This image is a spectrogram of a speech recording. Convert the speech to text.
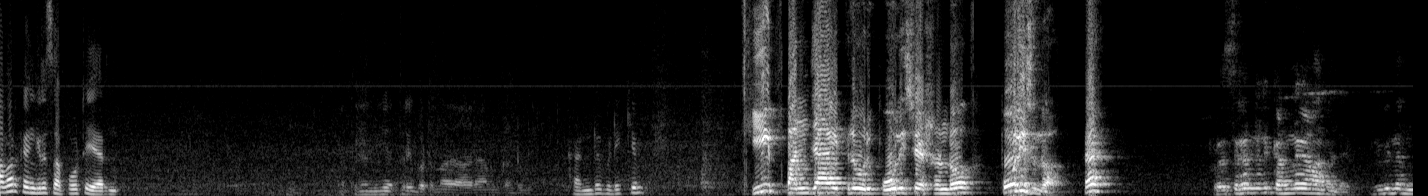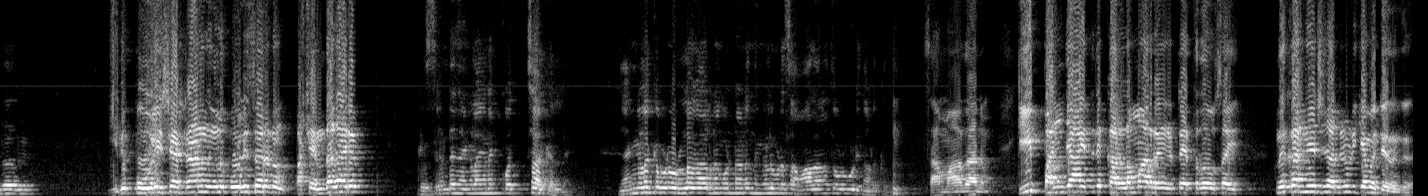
അവർക്കെങ്കിലും സപ്പോർട്ട് ചെയ്യായിരുന്നു. കണ്ടുപിടിക്കും. ഈ പഞ്ചായത്തിൽ ഒരു പോലീസ് സ്റ്റേഷൻ ഉണ്ടോ? പോലീസ് ഉണ്ടോ? പ്രസിഡന്റിന് കണ്ണ് കാണാനല്ലേ? ഇത് പിന്നെ എന്താ ഇത്? പോലീസ് സ്റ്റേഷനാണ് നിങ്ങൾ പോലീസ് വരണം. പക്ഷെ എന്താ കാര്യം? പ്രസിഡന്റ് ഞങ്ങൾ അങ്ങനെ കൊച്ചാക്കല്ലേ. ഞങ്ങളൊക്കെ ഇവിടെ ഉള്ള കാരണം കൊണ്ടാണ് നിങ്ങൾ ഇവിടെ സമാധാനത്തോടു കൂടി നടക്കുന്നത്. സമാധാനം. ഈ പഞ്ചായത്തിലെ കള്ളന്മാർ ഇറങ്ങിയിട്ട് എത്ര ദിവസമായി? നിങ്ങൾക്ക് അന്വേഷിച്ച് കണ്ടുപിടിക്കാൻ പറ്റിയോ നിങ്ങൾക്ക്?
